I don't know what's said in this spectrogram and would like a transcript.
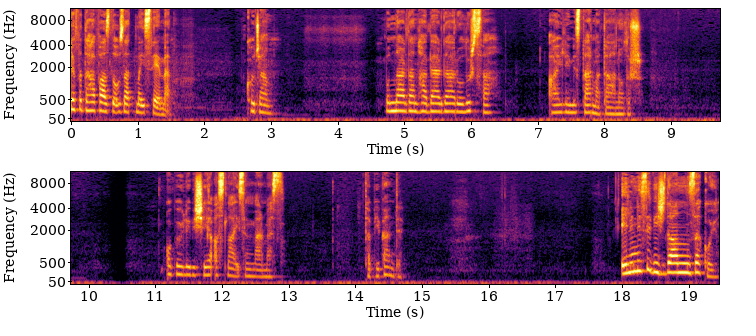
lafı daha fazla uzatmayı sevmem. Kocam, bunlardan haberdar olursa ailemiz darmadağın olur. O böyle bir şeye asla izin vermez. Tabii ben de. Elinizi vicdanınıza koyun.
